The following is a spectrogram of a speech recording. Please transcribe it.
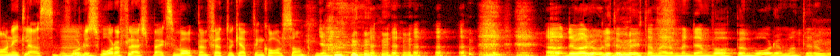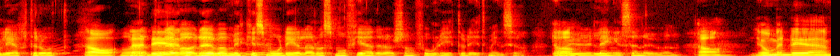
Ja, Niklas. Mm. Får du svåra flashbacks, vapenfett och Kapten Karlsson? Ja. ja, det var roligt att skjuta med dem, men den vapenvården var inte rolig efteråt. Ja, var nej, det... Det, var, det var mycket små delar och små fjädrar som for hit och dit, minns jag. Det ja. var ju länge sedan nu, men... Ja, jo men det,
